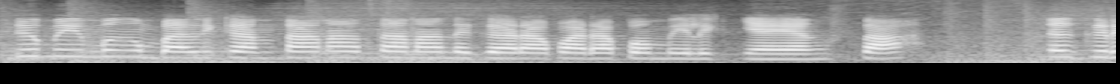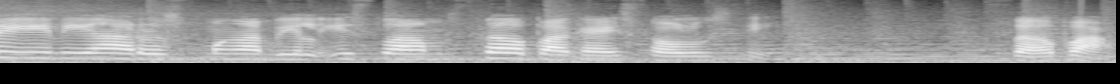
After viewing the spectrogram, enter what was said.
demi mengembalikan tanah-tanah negara pada pemiliknya yang sah, negeri ini harus mengambil Islam sebagai solusi. Sebab,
